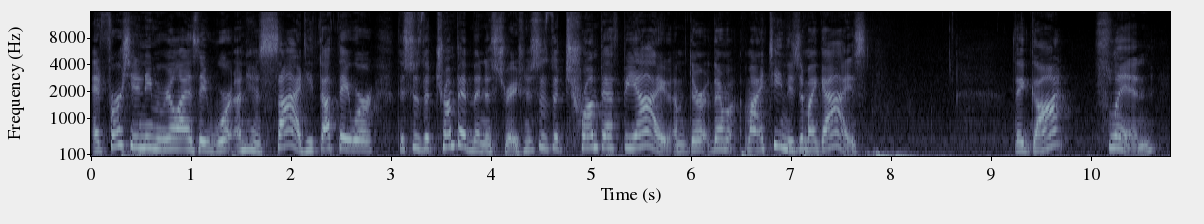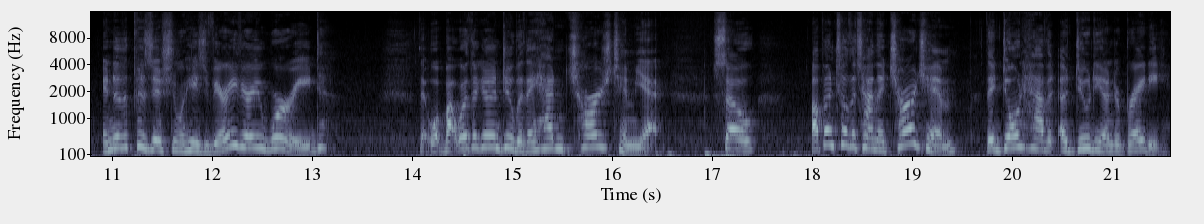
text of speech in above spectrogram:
at first he didn't even realize they weren't on his side. He thought they were this is the Trump administration. This is the Trump FBI. Um, they're, they're my team. These are my guys. They got Flynn into the position where he's very, very worried that about what they're going to do, but they hadn't charged him yet. So, up until the time they charge him, they don't have a duty under Brady.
